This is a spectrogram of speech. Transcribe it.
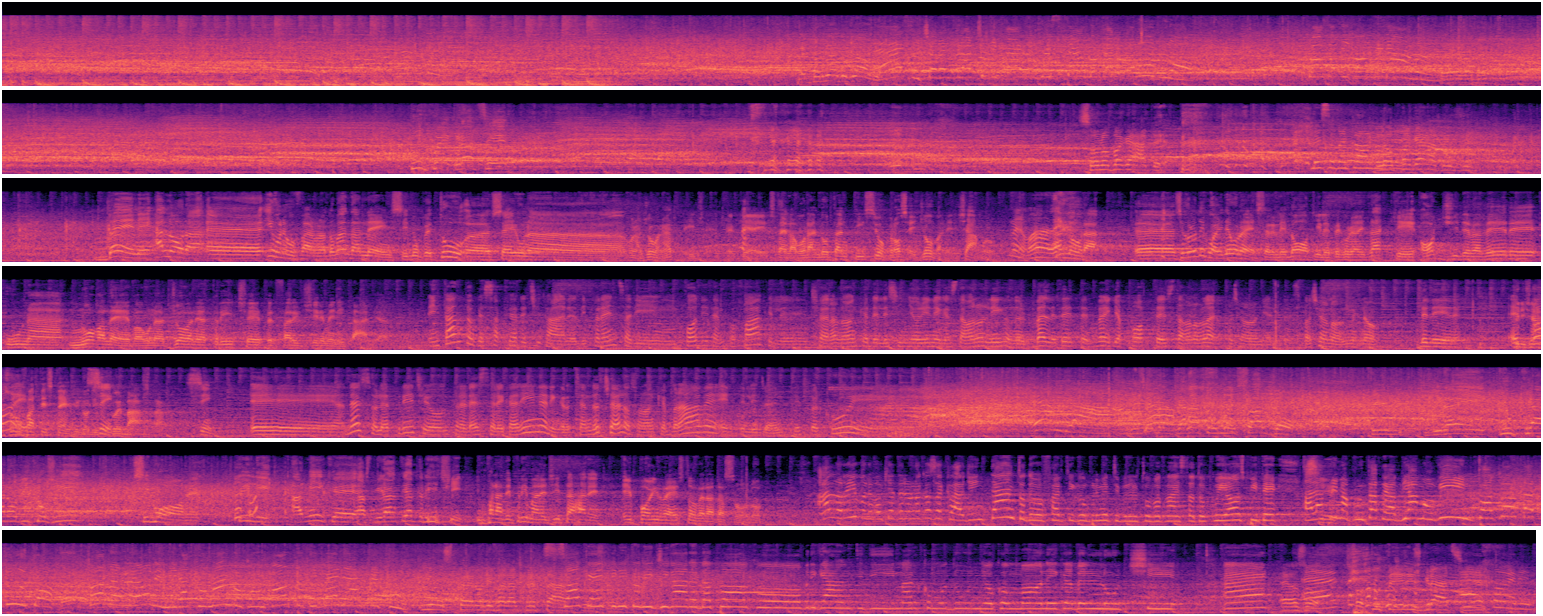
Sono pagate. Messo d'accordo. Le ho pagate, sì. Bene, allora, eh, io volevo fare una domanda a Nancy. Dunque, tu eh, sei una, una giovane attrice, perché stai lavorando tantissimo, però sei giovane, diciamolo. Meno male. Allora, eh, secondo te quali devono essere le doti, le peculiarità che oggi deve avere una nuova leva, una giovane attrice per fare il cinema in Italia? Intanto che sappia recitare, a differenza di un po' di tempo fa che le- c'erano anche delle signorine che stavano lì con delle belle tette e bei chiappotte e stavano là e non facevano niente, si facevano almeno vedere. Quindi c'era solo un fatto estetico, Sì. tu e basta. Sì, e adesso le attrici oltre ad essere carine, ringraziando il cielo, sono anche brave e intelligenti, per cui... E andiamo! Mi ha dato un messaggio che direi più chiaro di così si muore. Quindi, amiche aspiranti attrici, imparate prima a recitare e poi il resto verrà da solo. Allora io volevo chiedere una cosa a Claudio, intanto devo farti i complimenti per il tuo papà, è stato qui ospite alla Sì. prima puntata e abbiamo vinto, ha combattuto come un leone, mi raccomando comportati bene anche tu. Io spero di fare altrettanto. So che hai finito di girare da poco Briganti di Marco Modugno con Monica Bellucci. Eh? Eh, lo so, sono tutte le disgrazie, eh. poverino.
